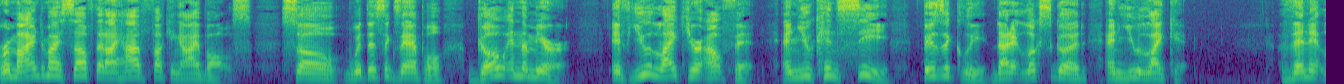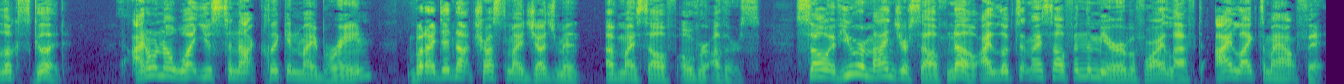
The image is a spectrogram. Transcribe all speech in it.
remind myself that I have fucking eyeballs. So, with this example, go in the mirror. If you like your outfit and you can see physically that it looks good and you like it, then it looks good. I don't know what used to not click in my brain, but I did not trust my judgment of myself over others. So if you remind yourself, no, I looked at myself in the mirror before I left, I liked my outfit,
